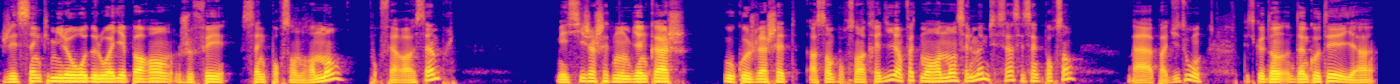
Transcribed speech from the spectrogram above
j'ai 5 000 euros de loyer par an, je fais 5% de rendement, pour faire euh, simple. Mais si j'achète mon bien cash ou que je l'achète à 100% à crédit, en fait mon rendement c'est le même, c'est ça, c'est 5% Bah pas du tout. Puisque d'un côté, il y a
